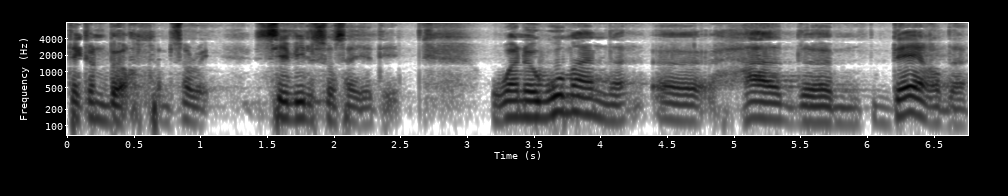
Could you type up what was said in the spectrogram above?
taken birth. I'm sorry, civil society. When a woman uh, had um, dared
